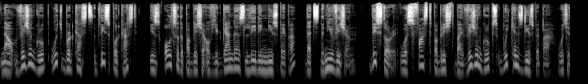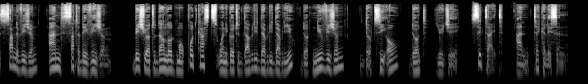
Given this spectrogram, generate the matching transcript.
Now, Vision Group, which broadcasts this podcast, is also the publisher of Uganda's leading newspaper, that's the New Vision. This story was first published by Vision Group's weekends newspaper, which is Sunday Vision and Saturday Vision. Be sure to download more podcasts when you go to www.newvision.co.ug. Sit tight and take a listen.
